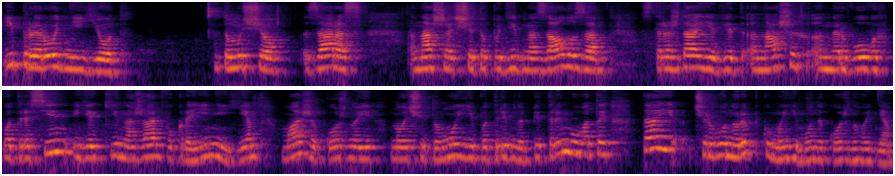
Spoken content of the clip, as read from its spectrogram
І природній йод. Тому що зараз наша щитоподібна залоза страждає від наших нервових потрясінь, які, на жаль, в Україні є майже кожної ночі. Тому її потрібно підтримувати. Та й червону рибку ми їмо не кожного дня.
